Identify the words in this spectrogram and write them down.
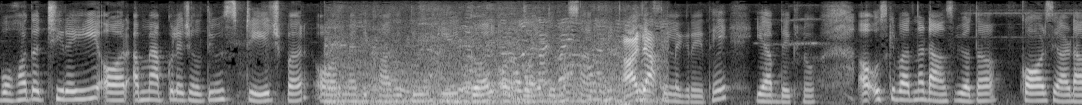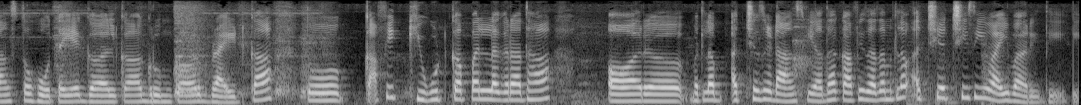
बहुत अच्छी रही और अब मैं आपको ले चलती हूँ स्टेज पर और मैं दिखा देती हूँ कि गर्ल और बॉय दोनों साथ में कैसे लग रहे थे ये आप देख लो। और उसके बाद ना डांस भी होता कोर्स यार डांस तो होता ही है गर्ल का ग्रूम का और ब्राइड का। तो काफ़ी क्यूट कपल लग रहा था और मतलब अच्छे से डांस किया था। काफ़ी ज़्यादा मतलब अच्छी अच्छी सी वाइब आ रही थी।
